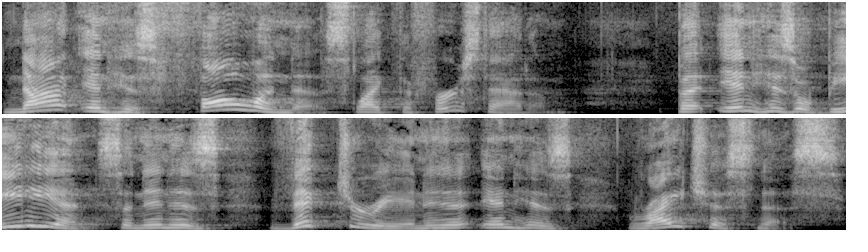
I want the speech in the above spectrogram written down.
not in his fallenness like the first Adam, but in his obedience and in his victory and in his righteousness.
